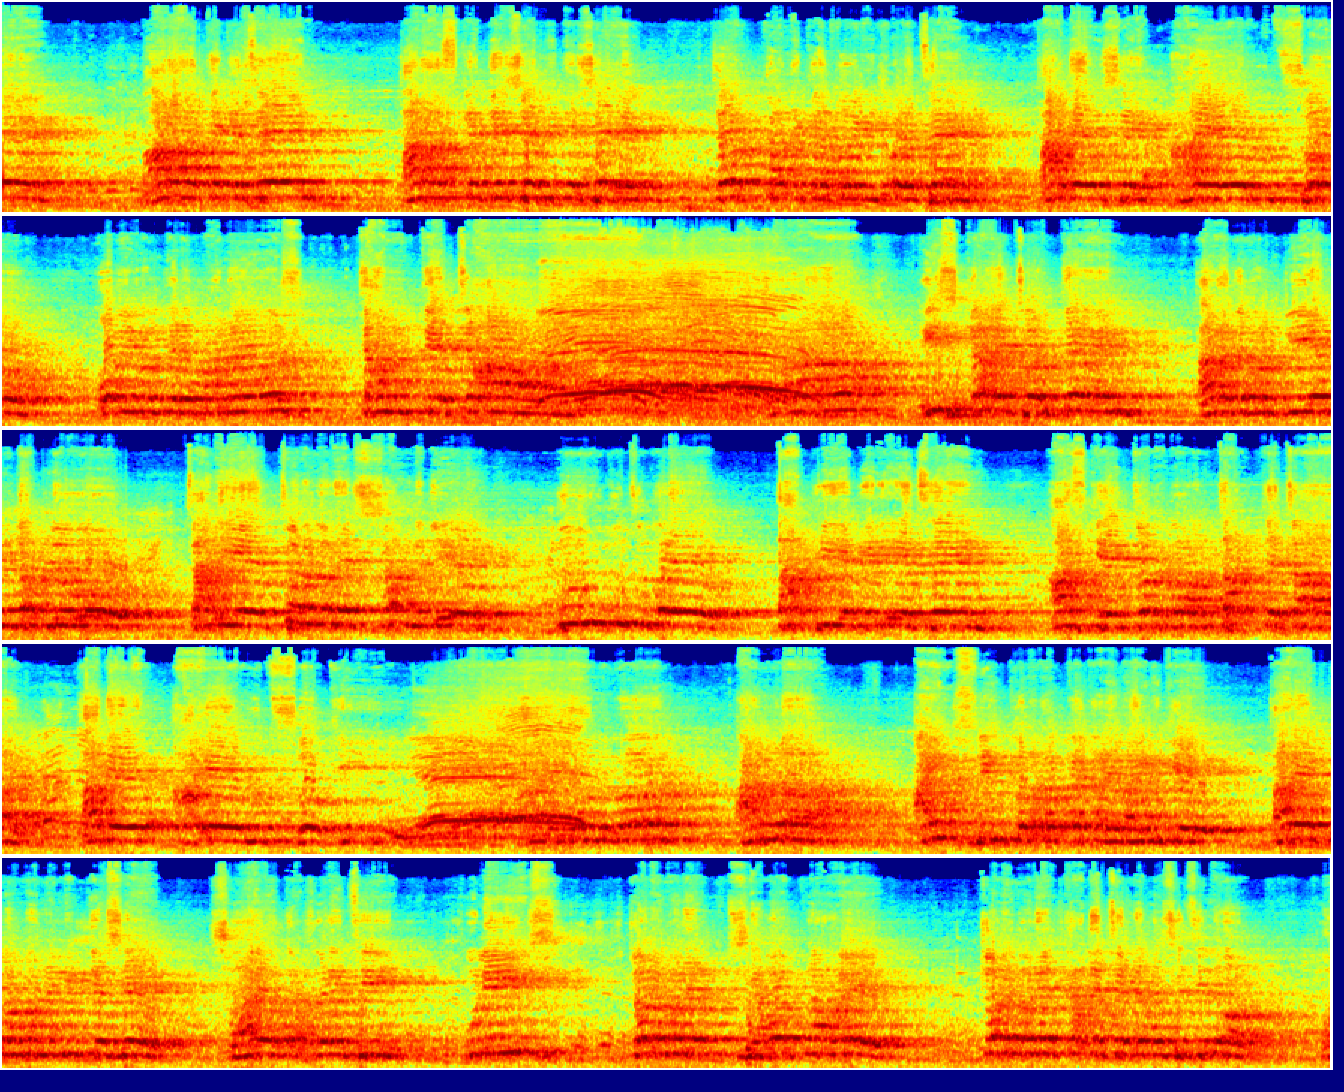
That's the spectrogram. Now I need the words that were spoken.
ভাড়া থেকেছেন তারা আজকে দেশে বিদেশে যে তালিকা তৈরি করেছেন, তাদের সেই আয়ের উৎস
